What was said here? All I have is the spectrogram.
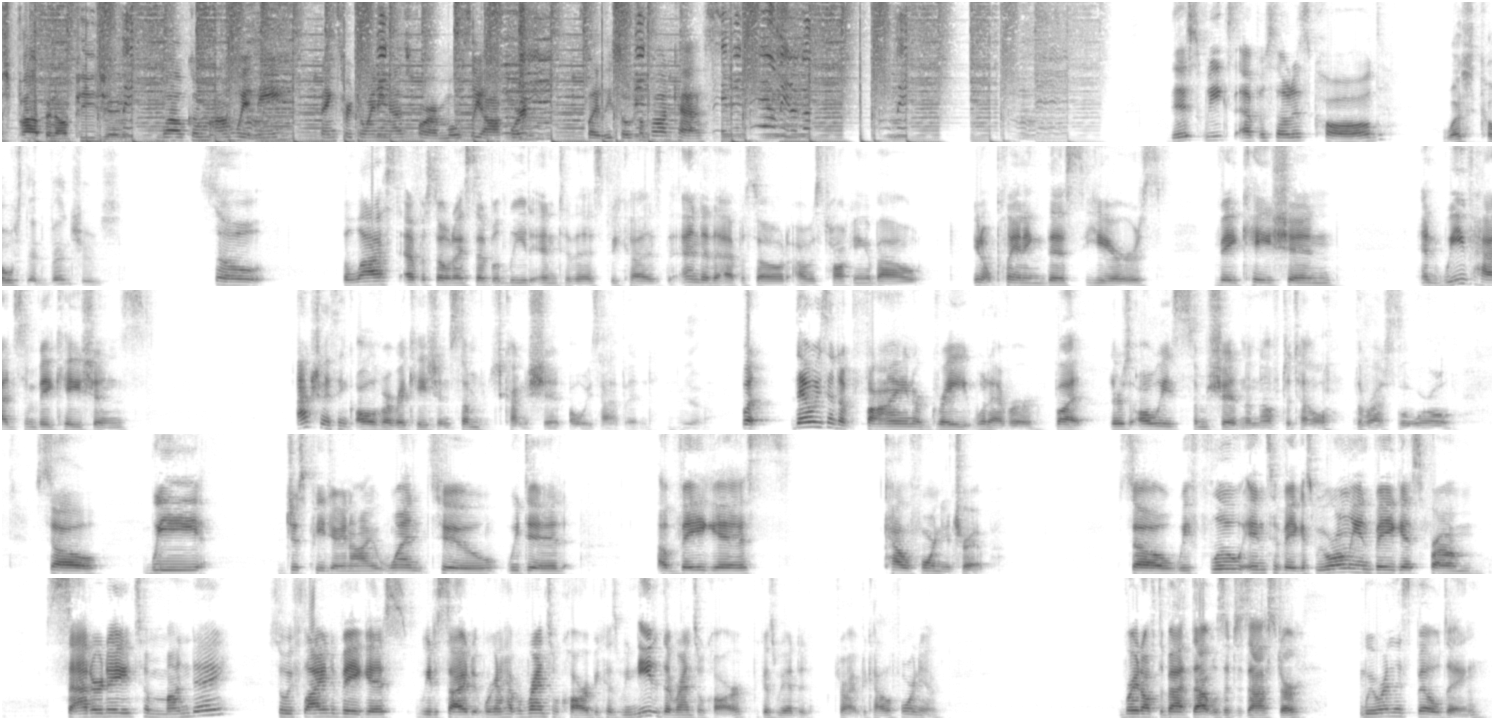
What's poppin'? I'm PJ. Welcome, I'm Whitney. Thanks for joining us for our mostly awkward, slightly social podcast. This week's episode is called. West Coast Adventures. So, the last episode I said would lead into this because the end of the episode I was talking about, you know, planning this year's vacation. And we've had some vacations. Actually, I think all of our vacations, some kind of shit always happened. Yeah. But they always end up fine or great, whatever. But there's always some shit and enough to tell the rest of the world. So we, just PJ and I, went to, we did a Vegas, California trip. So we flew into Vegas. We were only in Vegas from Saturday to Monday. So we fly into Vegas. We decided we're going to have a rental car because we needed the rental car because we had to drive to California. Right off the bat, that was a disaster. We were in this building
